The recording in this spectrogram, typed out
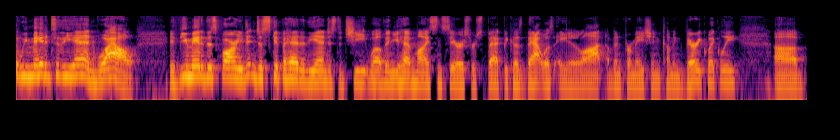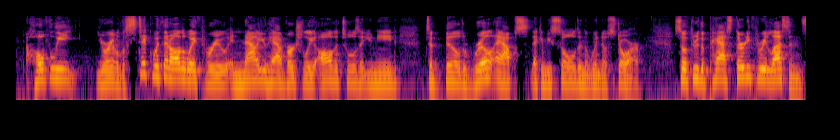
we made it to the end. Wow. If you made it this far and you didn't just skip ahead to the end just to cheat, well, then you have my sincerest respect because that was a lot of information coming very quickly. Uh, hopefully, you were able to stick with it all the way through, and now you have virtually all the tools that you need to build real apps that can be sold in the Windows Store. So, through the past 33 lessons,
